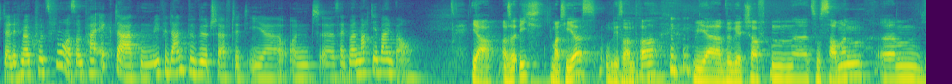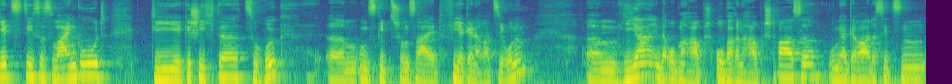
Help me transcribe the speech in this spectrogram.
stellt euch mal kurz vor, so ein paar Eckdaten. Wie viel Land bewirtschaftet ihr und äh, seit wann macht ihr Weinbau? Ja, also ich, Matthias und die Sandra, wir bewirtschaften äh, zusammen ähm, jetzt dieses Weingut. Die Geschichte zurück, ähm, uns gibt es schon seit vier Generationen. Ähm, hier in der oberen Hauptstraße, wo wir gerade sitzen,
